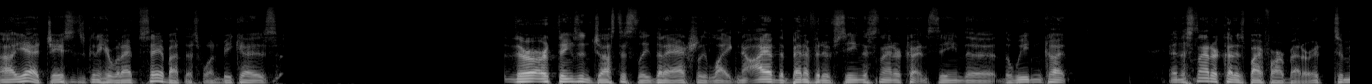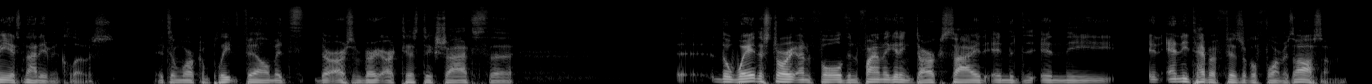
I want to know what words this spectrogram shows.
Uh, yeah, Jason's going to hear what I have to say about this one because there are things in Justice League that I actually like. Now, I have the benefit of seeing the Snyder cut and seeing the the Whedon cut, and the Snyder cut is by far better. It, to me, it's not even close. It's a more complete film. It's there are some very artistic shots. The the way the story unfolds and finally getting Darkseid in the in the in any type of physical form is awesome.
